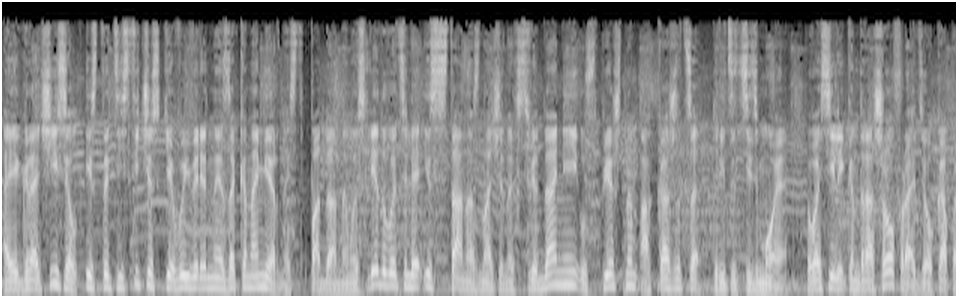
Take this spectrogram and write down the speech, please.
а игра чисел и статистически выверенная закономерность. По данным исследователя, из 100 назначенных свиданий успешным окажется 37-е. Василий Кондрашов, Радио КП.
